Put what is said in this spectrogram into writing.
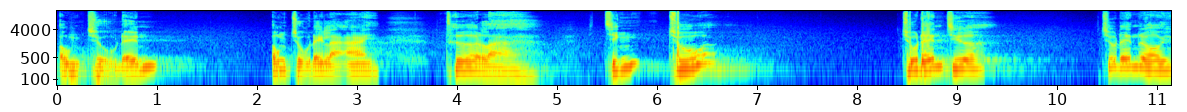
ông chủ đến. Ông chủ đây là ai? Thưa là chính chúa. Chúa đến chưa? Chúa đến rồi.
